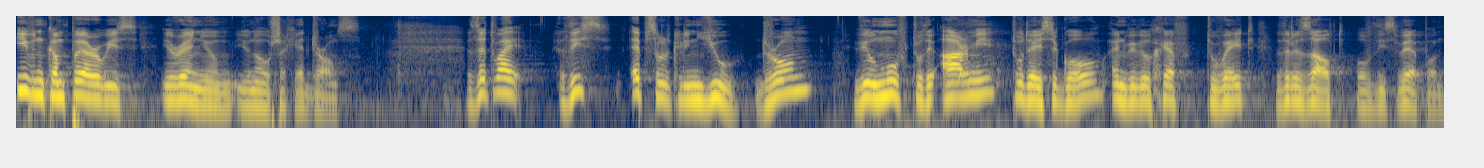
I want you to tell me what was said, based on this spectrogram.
even compared with Iranian, you know, Shahed drones. That's why this absolutely new drone will move to the army two days ago, and we will have to wait the result of this weapon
